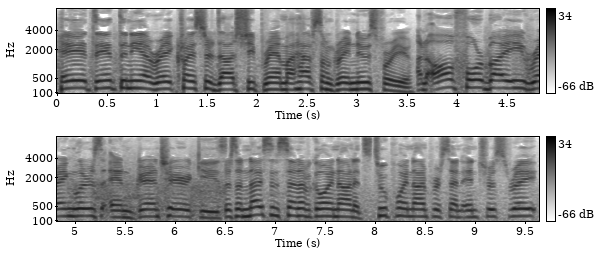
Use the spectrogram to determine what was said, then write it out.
Hey, it's Anthony at Ray Chrysler Dodge Jeep Ram. I have some great news for you. On all 4xE Wranglers and Grand Cherokees, there's a nice incentive going on. It's 2.9% interest rate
